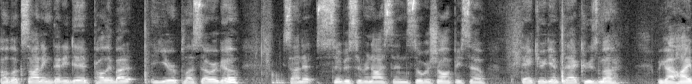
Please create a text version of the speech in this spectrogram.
public signing that he did probably about a year plus so ago. He signed it super, super nice and silver sharpie. So thank you again for that, Kuzma. We got high,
